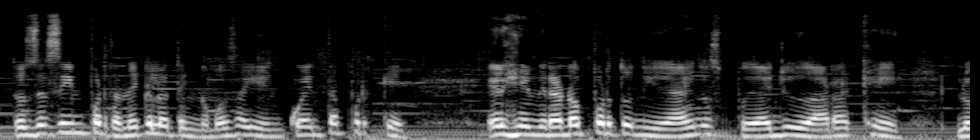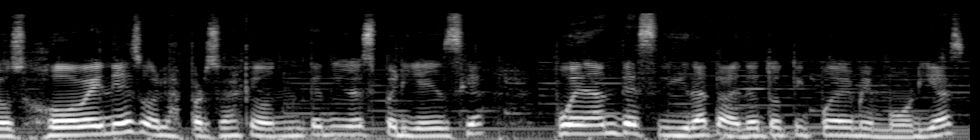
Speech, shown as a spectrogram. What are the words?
Entonces es importante que lo tengamos ahí en cuenta porque el generar oportunidades nos puede ayudar a que los jóvenes o las personas que no han tenido experiencia puedan decidir a través de otro tipo de memorias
